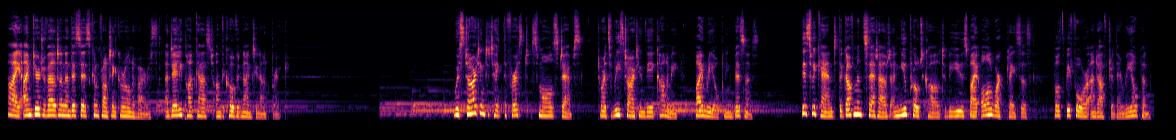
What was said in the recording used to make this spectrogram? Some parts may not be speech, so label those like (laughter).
Hi, I'm Deirdre Veldon, and this is Confronting Coronavirus, a daily podcast on the COVID 19 outbreak. We're starting to take the first small steps towards restarting the economy by reopening business. This weekend, the government set out a new protocol to be used by all workplaces both before and after they reopen.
